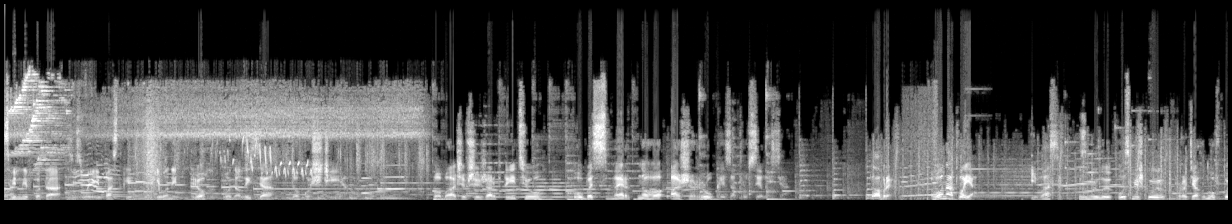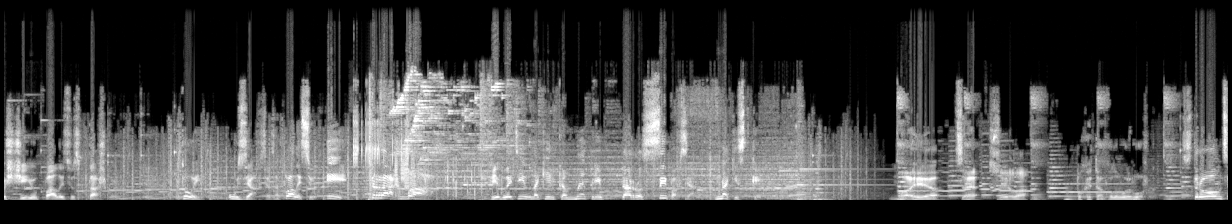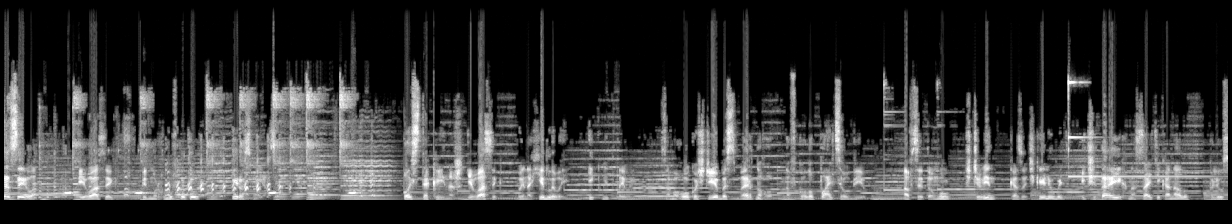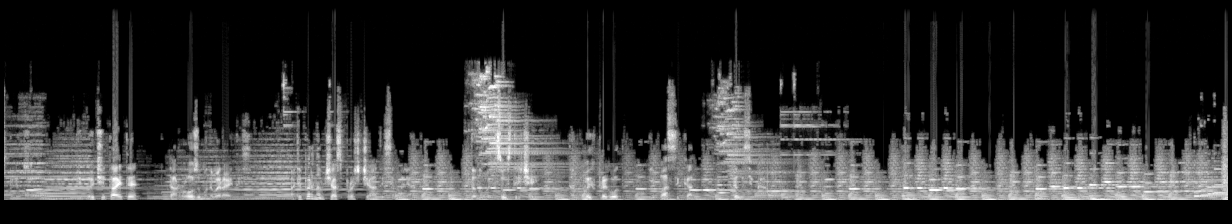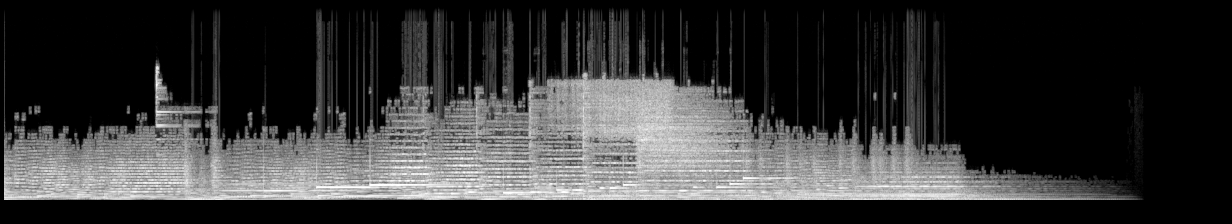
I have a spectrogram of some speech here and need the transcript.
звільнив кота зі своєї пастки, і вони втрьох подалися до кощія. Побачивши жар птицю, у безсмертного аж руки затрусилися. Добре, вона твоя. Івасик з милою усмішкою протягнув кощію палицю з пташкою. Той узявся за палицю і трахбах! Відлетів на кілька метрів та розсипався на кістки. Магія це сила, похитав головою вовк. Струм це сила. Івасик підморгнув коту і розсміявся. Ось такий наш Івасик винахідливий і кмітливий. Самого Кощія безсмертного навколо пальця обвів. А все тому, що він казочки любить і читає їх на сайті каналу Плюс Плюс. І ви читайте та розуму не вирайтесь тепер нам час прощатися, малята. До нових зустрічей, до нових пригод Івасика Телесюка.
